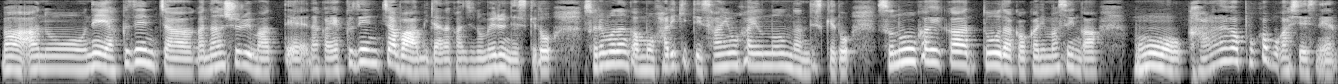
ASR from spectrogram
まああのね薬膳茶が何種類もあってなんか薬膳茶バーみたいな感じで飲めるんですけどそれもなんかもう張り切って34杯を飲んだんですけどそのおかげかどうだか分かりませんがもう体がポカポカしてですね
